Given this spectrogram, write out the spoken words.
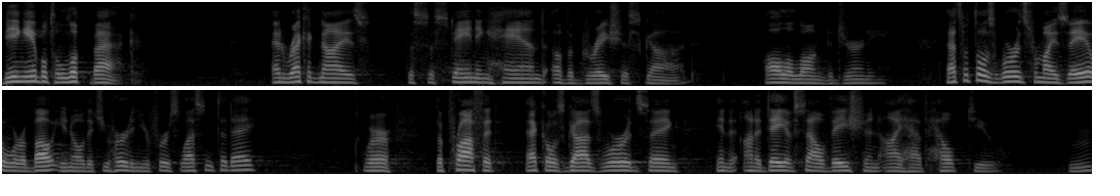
Being able to look back and recognize the sustaining hand of a gracious God all along the journey. That's what those words from Isaiah were about, you know, that you heard in your first lesson today, where the prophet echoes God's words saying, in, On a day of salvation, I have helped you. Hmm?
